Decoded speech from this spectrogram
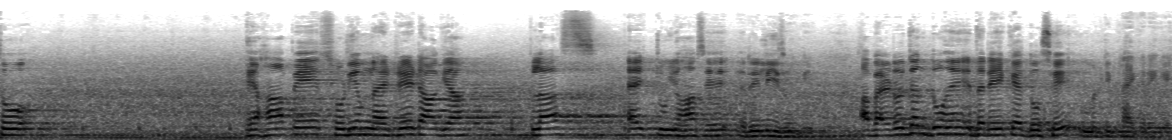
तो यहाँ पे सोडियम नाइट्रेट आ गया प्लस एच टू यहाँ से रिलीज़ होगी। अब हाइड्रोजन दो हैं, इधर एक है, दो से मल्टीप्लाई करेंगे।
